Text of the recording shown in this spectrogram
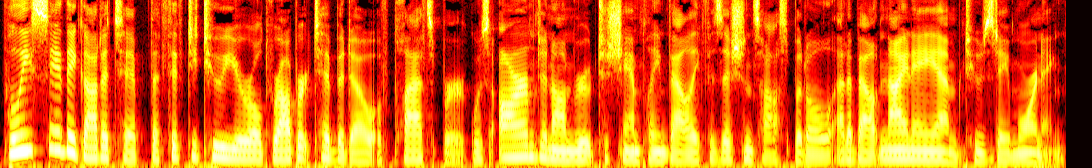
Police say they got a tip that 52 year old Robert Thibodeau of Plattsburgh was armed and en route to Champlain Valley Physicians Hospital at about 9 a.m. Tuesday morning.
